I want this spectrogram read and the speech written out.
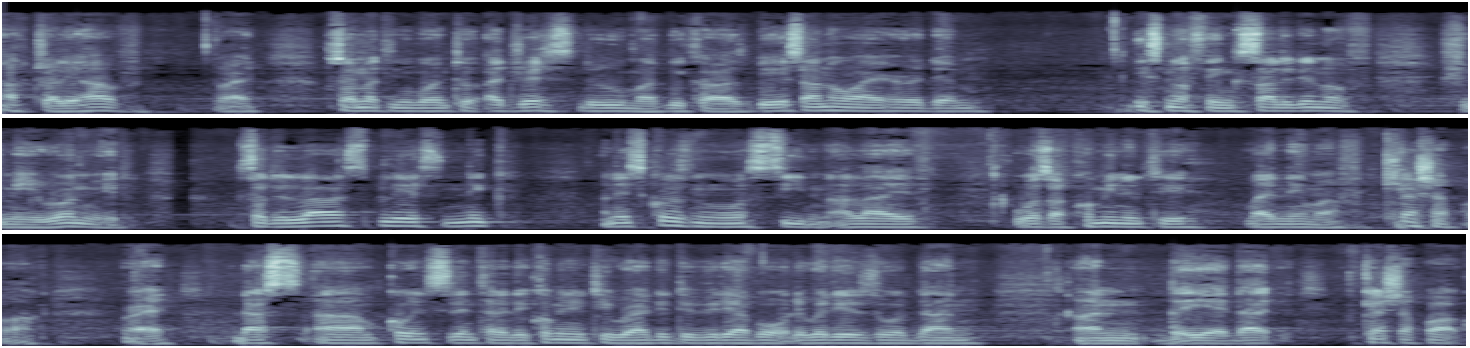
actually have. Right? So I'm not even going to address the rumor because based on how I heard them, it's nothing solid enough for me to run with. So the last place Nick and his cousin was seen alive was a community by name of Cassia Park. Right? That's um, coincidentally the community where I did the video about the videos were done and the, yeah, that Cassia Park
